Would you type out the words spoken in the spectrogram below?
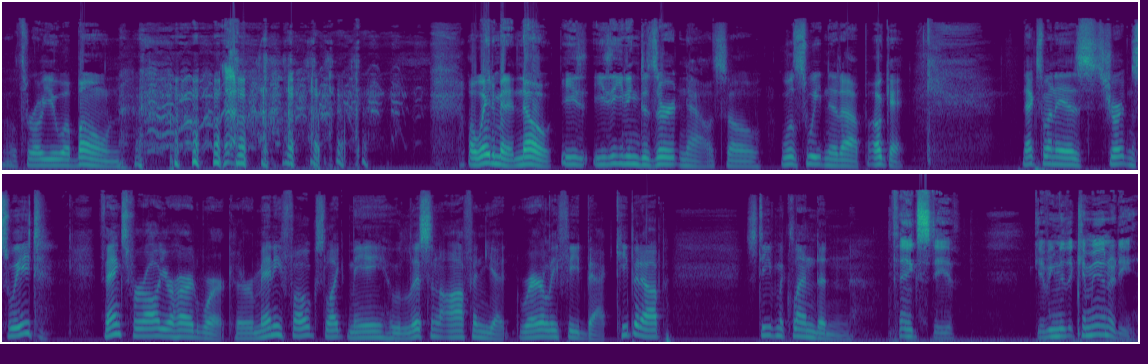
We'll throw you a bone. oh, wait a minute. No, he's he's eating dessert now, so we'll sweeten it up. Okay. Next one is short and sweet. Thanks for all your hard work. There are many folks like me who listen often yet rarely feedback. Keep it up. Steve McClendon. Thanks, Steve. Giving to the community.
